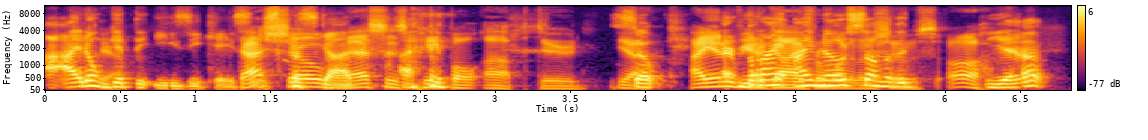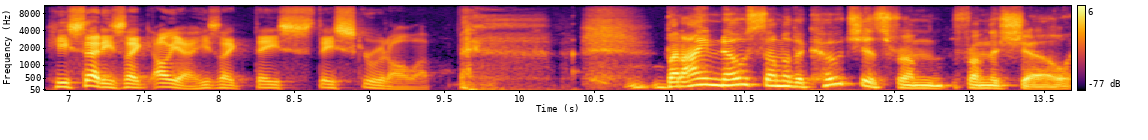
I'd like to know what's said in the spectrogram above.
I, I don't yeah. get the easy cases. That show Scott. messes people I, up, dude. Yeah. So I interviewed a guy I, know some of, of the. Oh, yeah. He said he's like, oh yeah, he's like they they screw it all up. but I know some of the coaches from from the show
